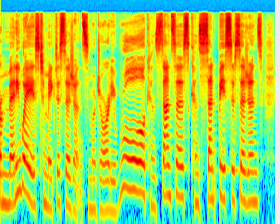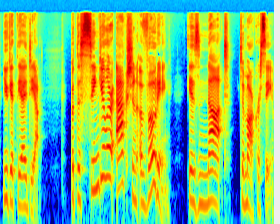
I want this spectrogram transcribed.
are many ways to make decisions majority rule, consensus, consent based decisions. You get the idea. But the singular action of voting is not democracy.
